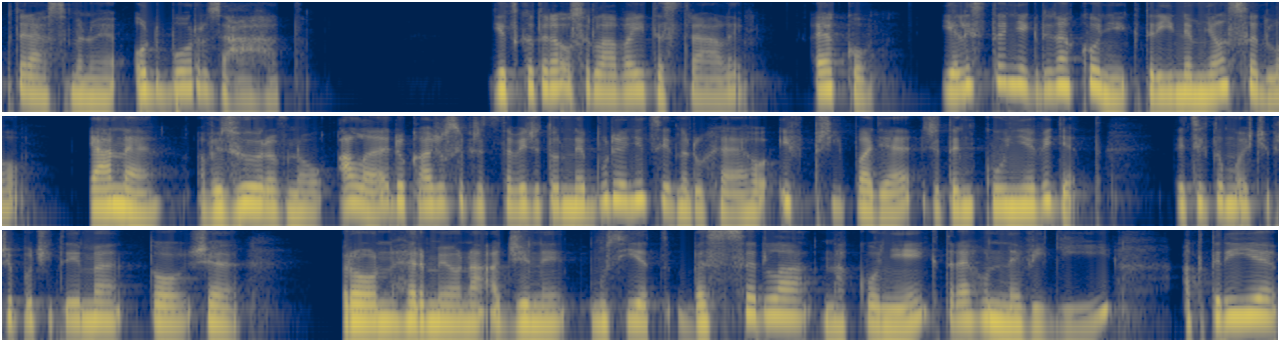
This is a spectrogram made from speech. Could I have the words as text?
která se jmenuje Odbor záhad. Děcka teda osedlávají testrály. A jako, jeli jste někdy na koni, který neměl sedlo? Já ne, a vyzuju rovnou, ale dokážu si představit, že to nebude nic jednoduchého i v případě, že ten kůň je vidět. Teď si k tomu ještě připočítejme to, že Ron, Hermiona a Ginny musí jet bez sedla na koni, kterého nevidí a který je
